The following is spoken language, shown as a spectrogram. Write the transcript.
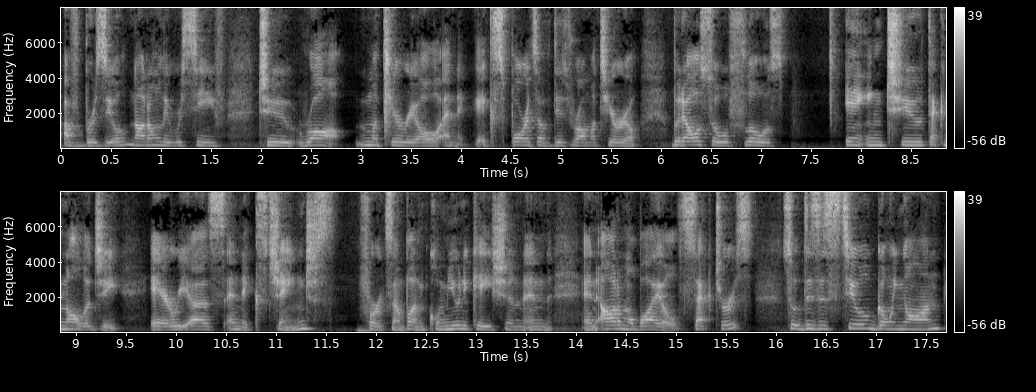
of Brazil, not only receive to raw material and exports of this raw material, but also flows in, into technology areas and exchange for example, and communication and, and automobile sectors. So this is still going on.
